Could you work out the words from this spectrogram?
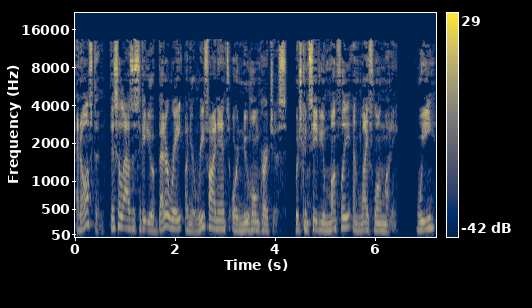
And often, this allows us to get you a better rate on your refinance or new home purchase, which can save you monthly and lifelong money. We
